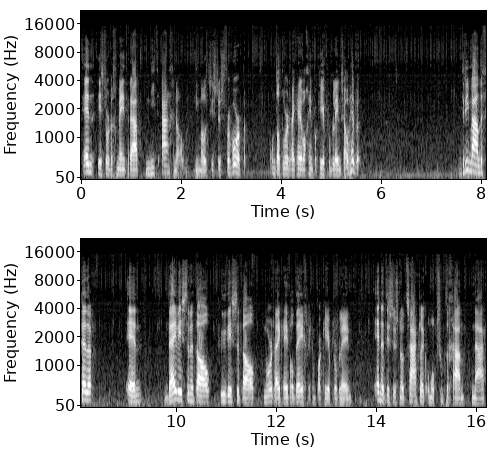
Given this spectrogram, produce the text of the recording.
en is door de gemeenteraad niet aangenomen. Die motie is dus verworpen, omdat Noordwijk helemaal geen parkeerprobleem zou hebben. Drie maanden verder en wij wisten het al, u wist het al, Noordwijk heeft wel degelijk een parkeerprobleem. En het is dus noodzakelijk om op zoek te gaan naar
